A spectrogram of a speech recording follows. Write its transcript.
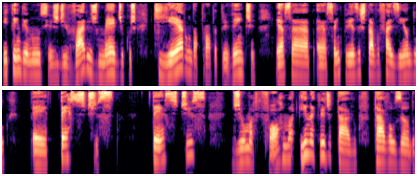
e tem denúncias de vários médicos que eram da própria Prevent, essa, essa empresa estava fazendo é, testes, testes de uma forma inacreditável. Estava usando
